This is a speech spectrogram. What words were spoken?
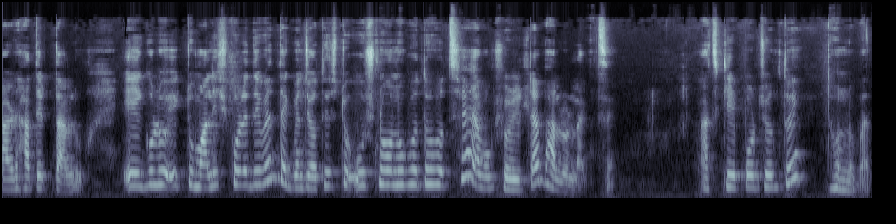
আর হাতের তালু। এইগুলো একটু মালিশ করে দেবেন, দেখবেন যথেষ্ট উষ্ণ অনুভূত হচ্ছে এবং শরীরটা ভালো লাগছে। আজকে এ পর্যন্তই, ধন্যবাদ।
